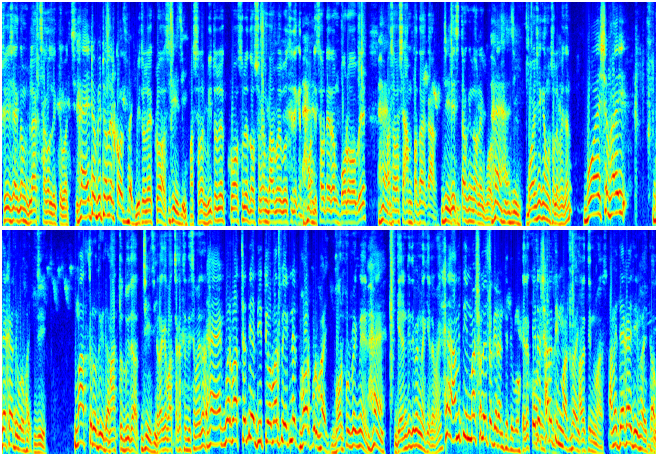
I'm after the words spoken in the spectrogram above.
শেষ একদম ব্ল্যাক ছাগল দেখতে পাচ্ছি। হ্যাঁ এটা বিটলের ক্রস ভাই। বিটলের ক্রস জি, জি। মার্শাল্লাহ বিটলের ক্রস হলে দর্শক আমি বারবার বলছি দেখেন বডি সাউটা এরকম বড় হবে হ্যাঁ। পাশাপাশি আম পাতা কান জি। টেস্টটাও কিন্তু অনেক বড়। হ্যাঁ হ্যাঁ জি। বয়সে কেমন চলে ভাইজান? বয়সে ভাই দেখা দিব ভাই। জি। মাত্র দুই দাঁত। মাত্র দুই দাঁত? জি, জি। এর আগে বাচ্চা কাচ্চা দিছে ভাইজান? হ্যাঁ একবার বাচ্চা দিয়ে দ্বিতীয়বার প্রেগনেন্ট ভরপুর ভাই। ভরপুর প্রেগনেন্ট হ্যাঁ। গ্যারান্টি দিবেন নাকি এটা ভাই? হ্যাঁ আমি তিন মাস হলেই তো গ্যারান্টি দেবো। এটা সাড়ে তিন মাস ভাই। সাড়ে তিন মাস। আমি দেখাই দিই ভাই তাও।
